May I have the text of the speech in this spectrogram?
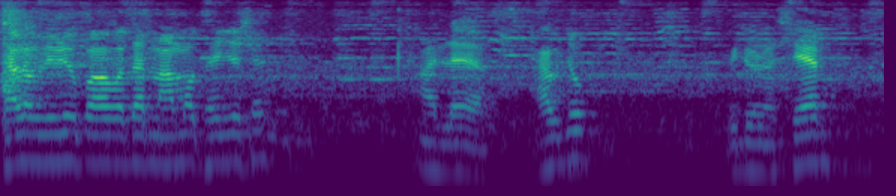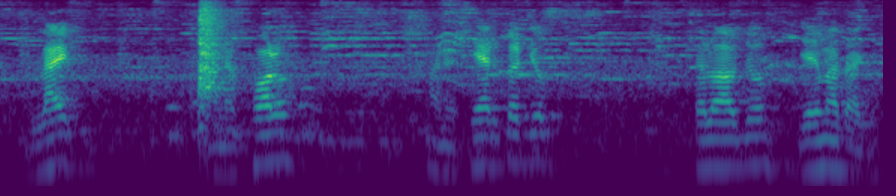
ચાલો વીડિયો પર વધારે નામો થઈ જશે. એટલે આવજો. વિડીયોને શેર લાઈક અને ફોલો અને શેર કરજો. ચાલો આવજો. જય માતાજી.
